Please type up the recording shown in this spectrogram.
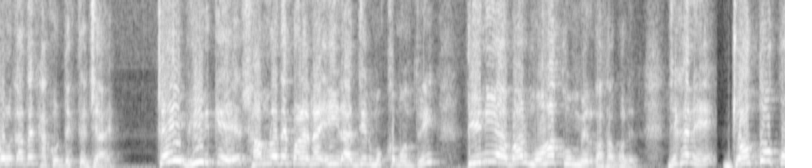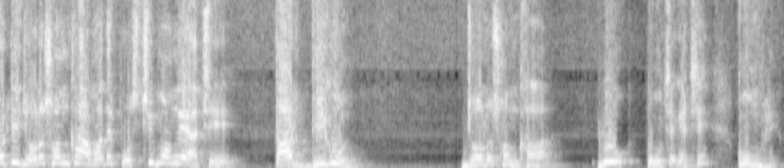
কলকাতায় ঠাকুর দেখতে যায়? সেই ভিড়কে সামলাতে পারে না এই রাজ্যের মুখ্যমন্ত্রী, তিনি আবার মহাকুম্ভের কথা বলেন, যেখানে যত কোটি জনসংখ্যা আমাদের পশ্চিমবঙ্গে আছে, তার দ্বিগুণ জনসংখ্যা লোক পৌঁছে গেছে কুম্ভে।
